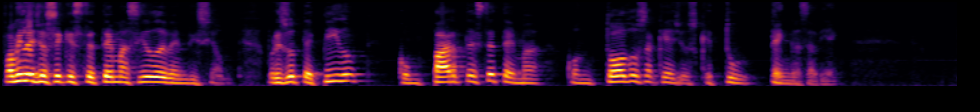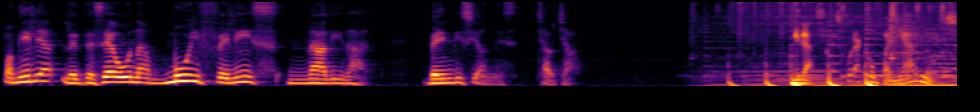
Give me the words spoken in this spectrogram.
Familia, yo sé que este tema ha sido de bendición. Por eso te pido, comparte este tema con todos aquellos que tú tengas a bien. Familia, les deseo una muy feliz Navidad. Bendiciones. Chao, chao. Gracias por acompañarnos.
